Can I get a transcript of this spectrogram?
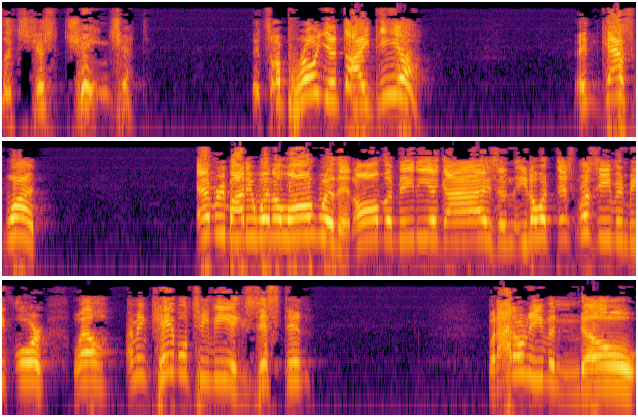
Let's just change it. It's a brilliant idea. And guess what? Everybody went along with it. All the media guys and you know what? This was even before, well, I mean, cable TV existed. But I don't even know,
